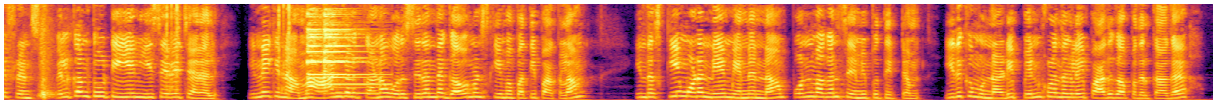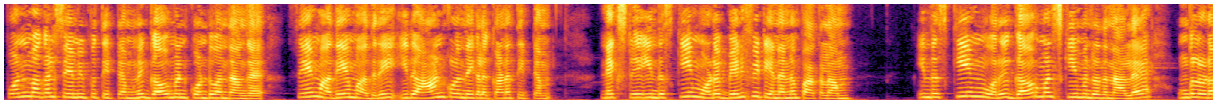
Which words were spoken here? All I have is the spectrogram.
Hi friends welcome to TN e Sevai channel இன்றைக்கி நாம ஆண்களுக்கான ஒரு சிறந்த கவர்மெண்ட் ஸ்கீமை பற்றி பார்க்கலாம். இந்த ஸ்கீமோட நேம் என்னென்னா பொன்மகன் சேமிப்பு திட்டம். இதுக்கு முன்னாடி பெண் குழந்தைகளை பாதுகாப்பதற்காக பொன்மகள் சேமிப்பு திட்டம்னு கவர்மெண்ட் கொண்டு வந்தாங்க. சேம் அதே மாதிரி இது ஆண் குழந்தைகளுக்கான திட்டம். நெக்ஸ்ட்டு இந்த ஸ்கீமோட பெனிஃபிட் என்னன்னு பார்க்கலாம். இந்த ஸ்கீம் ஒரு கவர்மெண்ட் ஸ்கீம்ன்றதுனால உங்களோட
